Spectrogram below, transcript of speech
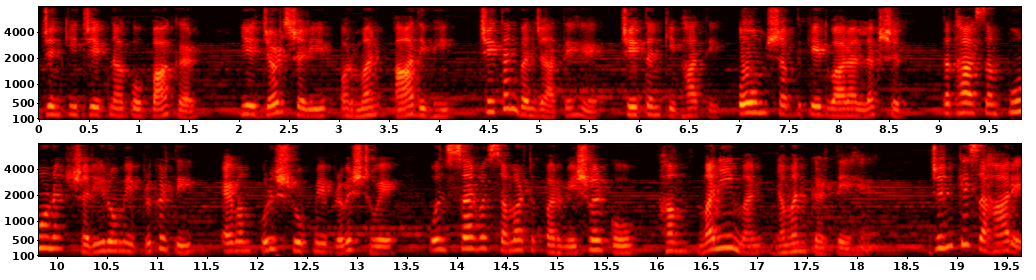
जिनकी चेतना को पाकर ये जड़ शरीर और मन आदि भी चेतन बन जाते हैं, चेतन की भांति ओम शब्द के द्वारा लक्षित तथा संपूर्ण शरीरों में प्रकृति एवं पुरुष रूप में प्रविष्ट हुए उन सर्व समर्थ परमेश्वर को हम मन मन नमन करते हैं। जिनके सहारे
